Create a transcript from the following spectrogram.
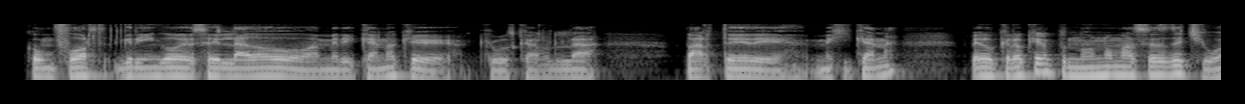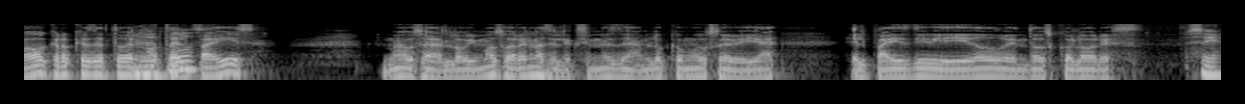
confort gringo, ese lado americano que, que buscar la parte de mexicana. Pero creo que pues, no nomás es de Chihuahua, creo que es de todo el norte del país. No, o sea, lo vimos ahora en las elecciones de AMLO, cómo se veía el país dividido en dos colores. Sí.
